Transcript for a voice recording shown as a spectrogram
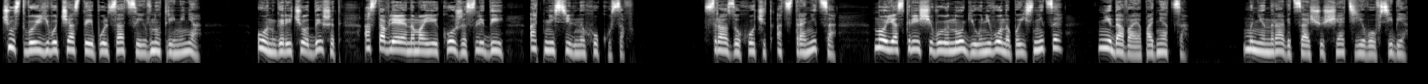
чувствую его частые пульсации внутри меня. Он горячо дышит, оставляя на моей коже следы от несильных укусов. Сразу хочет отстраниться, но я скрещиваю ноги у него на пояснице, не давая подняться. Мне нравится ощущать его в себе.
